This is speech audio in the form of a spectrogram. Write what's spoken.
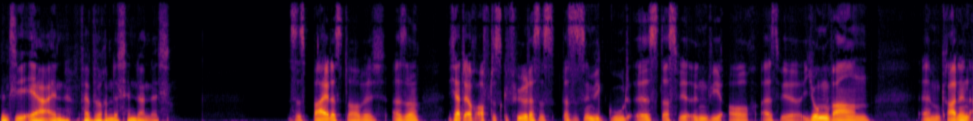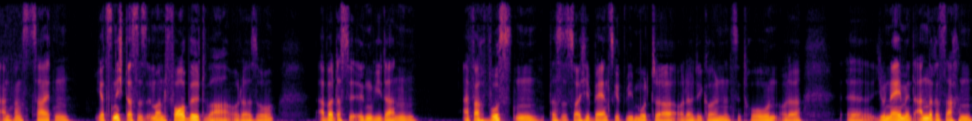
sind sie eher ein verwirrendes Hindernis? es ist beides, glaube ich. Also ich hatte auch oft das Gefühl, dass es, dass es irgendwie gut ist, dass wir irgendwie auch, als wir jung waren, ähm, gerade in Anfangszeiten, jetzt nicht, dass es immer ein Vorbild war oder so, aber dass wir irgendwie dann einfach wussten, dass es solche Bands gibt wie Mutter oder die Goldenen Zitronen oder äh, you name it, andere Sachen.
